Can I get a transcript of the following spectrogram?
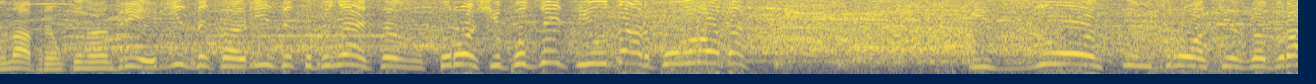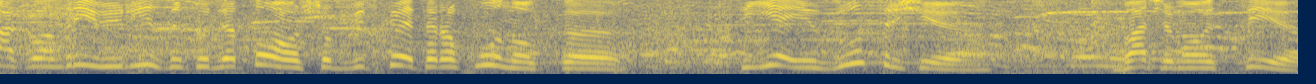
в напрямку на Андрія Різника. Різник опиняється в хорошій позиції. Удар по воротах. І зовсім трохи забракло Андрію Різнику для того, щоб відкрити рахунок е, цієї зустрічі. Бачимо ось ці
